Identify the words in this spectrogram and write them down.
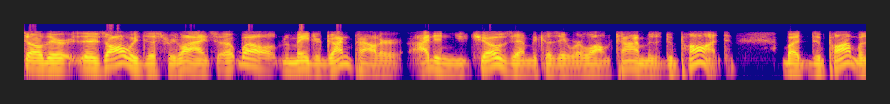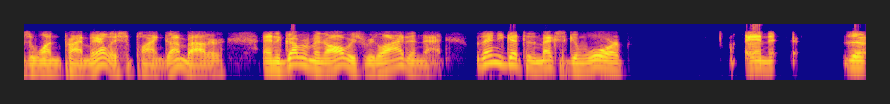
so there there's always this reliance. Uh, well, the major gunpowder, I didn't chose them because they were a long time. Was Dupont, but Dupont was the one primarily supplying gunpowder, and the government always relied on that. But then you get to the Mexican War, and the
